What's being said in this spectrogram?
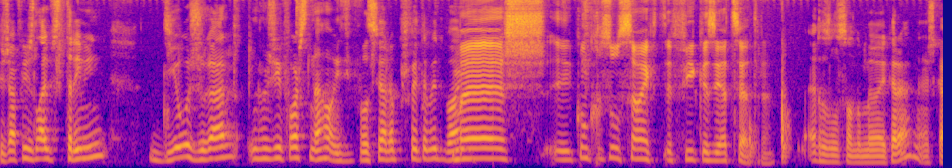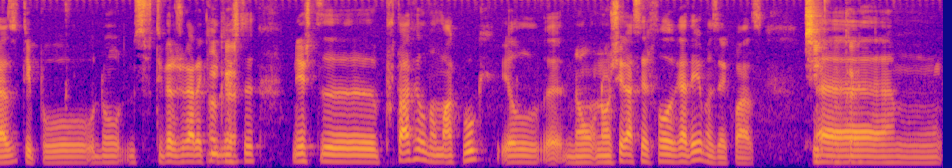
já fiz live streaming de eu a jogar no GeForce Now e funciona perfeitamente bem. Mas eh, com que resolução é que ficas e etc? A resolução do meu ecrã, neste caso, tipo, no, se estiver a jogar aqui okay. neste, neste portátil, no MacBook, ele eh, não, não chega a ser Full HD, mas é quase. Sim, uh, okay.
